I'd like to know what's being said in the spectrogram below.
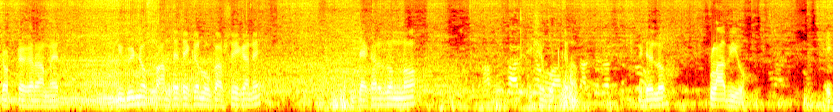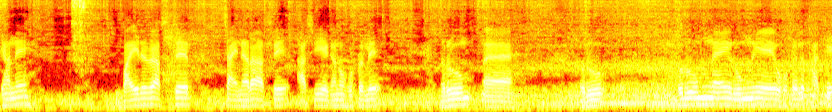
চট্টগ্রামের বিভিন্ন প্রান্তে থেকে লোক আসে এখানে। দেখার জন্য এসে বোট ক্লাব এটা হলো প্লাবিও এখানে বাইরের রাষ্ট্রের চাইনারা আসে, আসি এখানে হোটেলে। রুম রুম নেয় রুম নিয়ে হোটেলে থাকে।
